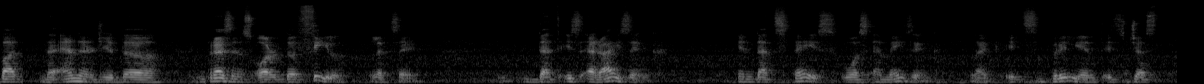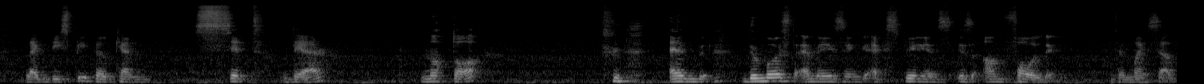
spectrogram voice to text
but the energy, the presence, or the feel, let's say, that is arising in that space was amazing. Like, it's brilliant. It's just like these people can sit there, not talk, and the most amazing experience is unfolding within myself.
